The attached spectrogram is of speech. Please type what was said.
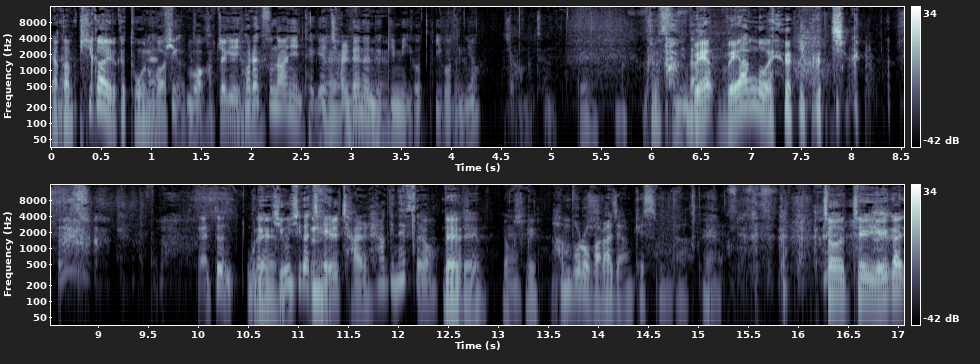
약간 피가 이렇게 도는 네, 것 피- 같아요. 뭐 갑자기 혈액 순환이 되게 네, 잘 네, 되는 네. 느낌이거든요. 자 아무튼 네. 그렇습니다. 왜 왜 한 거예요 이거 지금? 하여튼 우리 네, 기훈 네. 씨가 제일 잘 하긴 했어요. 네네 사실. 네. 역시 함부로 말하지 않겠습니다. 네. 저제 얘가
